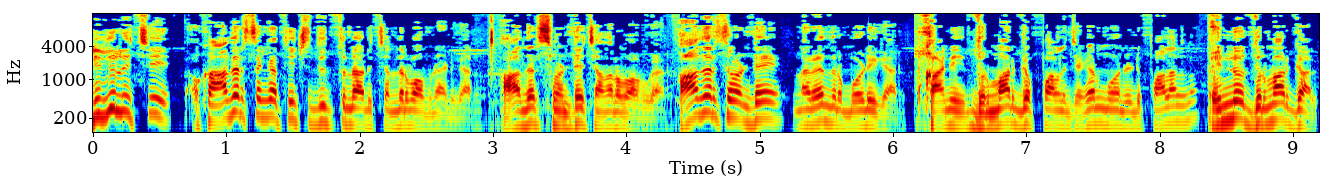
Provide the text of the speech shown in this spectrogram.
నిధులు ఇచ్చి ఒక ఆదర్శంగా తీర్చిదిద్దుతున్నారు చంద్రబాబు నాయుడు గారు. ఆదర్శం అంటే చంద్రబాబు గారు. ఆదర్శం అంటే నరేంద్ర మోడీ గారు. కానీ దుర్మార్గ పాలన జగన్మోహన్ రెడ్డి పాలనలో ఎన్నో దుర్మార్గాలు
